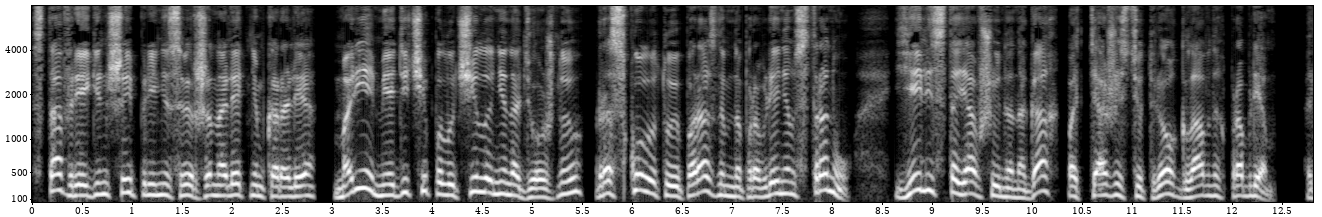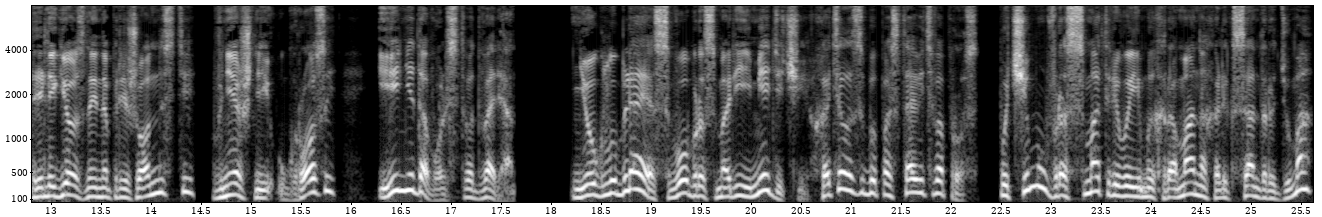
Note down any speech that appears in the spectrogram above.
Став регеншей при несовершеннолетнем короле, Мария Медичи получила ненадежную, расколотую по разным направлениям страну, еле стоявшую на ногах под тяжестью трех главных проблем – религиозной напряженности, внешней угрозы и недовольства дворян. Не углубляясь в образ Марии Медичи, хотелось бы поставить вопрос, почему в рассматриваемых романах Александра Дюма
